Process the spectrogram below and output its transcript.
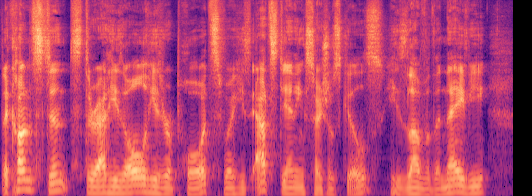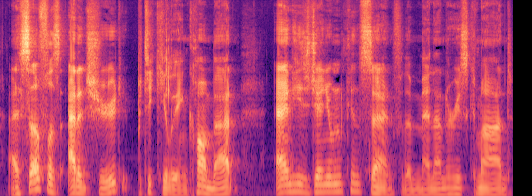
The constants throughout his all his reports were his outstanding social skills, his love of the navy, a selfless attitude, particularly in combat, and his genuine concern for the men under his command.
